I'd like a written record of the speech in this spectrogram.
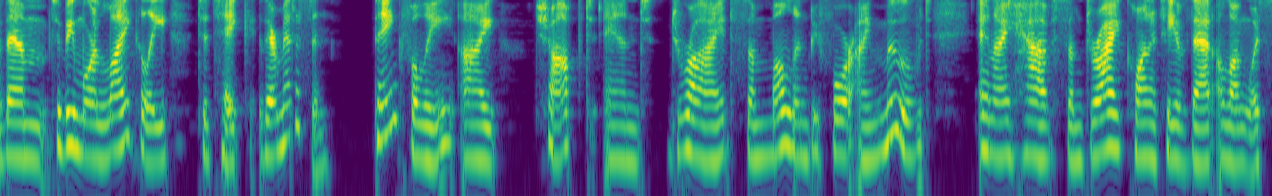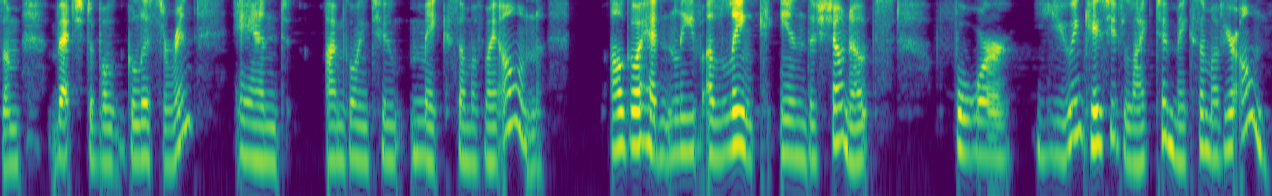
them to be more likely to take their medicine. Thankfully, I chopped and dried some mullein before I moved, and I have some dry quantity of that along with some vegetable glycerin, and I'm going to make some of my own. I'll go ahead and leave a link in the show notes for you in case you'd like to make some of your own.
